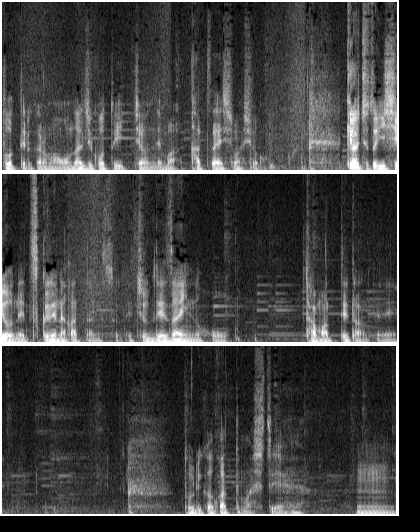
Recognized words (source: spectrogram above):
撮ってるから、まあ、同じこと言っちゃうんで、まあ、割愛しましょう。今日はちょっと石をね、作れなかったんですよね。ちょっとデザインの方、溜まってたんでね、取り掛かってまして、うん、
